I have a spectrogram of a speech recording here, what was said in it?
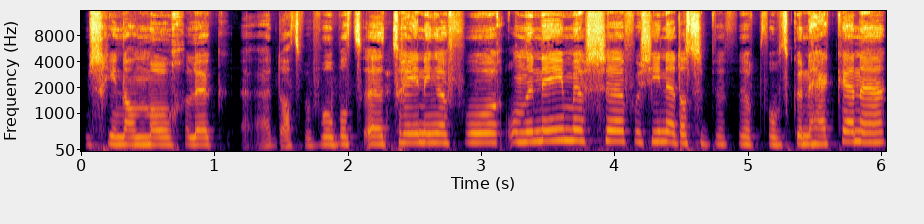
misschien dan mogelijk eh, dat we bijvoorbeeld eh, trainingen voor ondernemers eh, voorzien. hè, Dat ze bijv- bijvoorbeeld kunnen herkennen.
